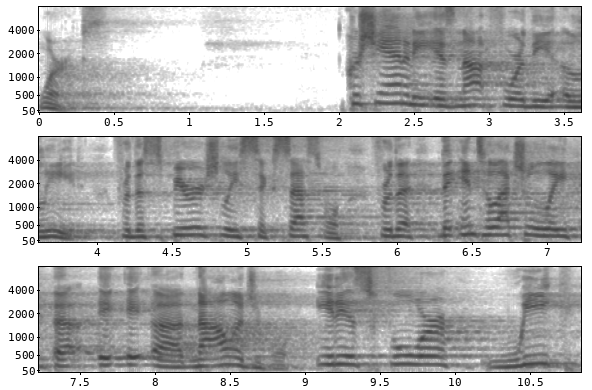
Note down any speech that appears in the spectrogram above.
works. Christianity is not for the elite, for the spiritually successful, for the, the intellectually uh, uh, knowledgeable. It is for weak,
